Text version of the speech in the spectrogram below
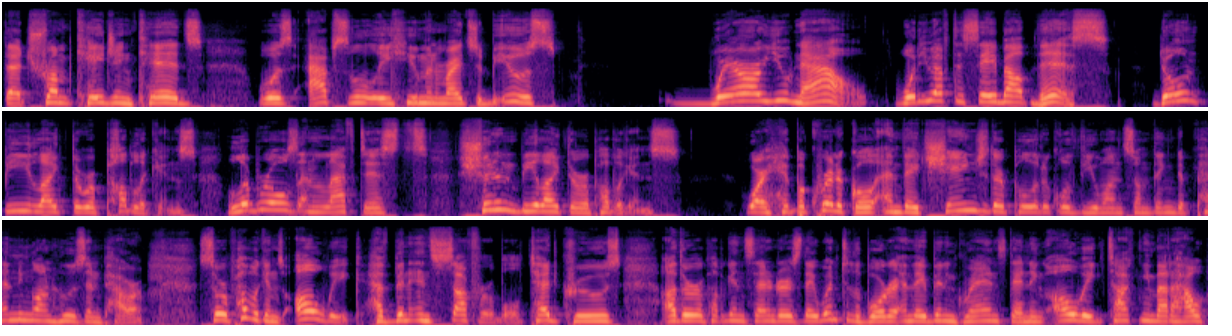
that Trump caging kids was absolutely human rights abuse, where are you now? What do you have to say about this? Don't be like the Republicans. Liberals and leftists shouldn't be like the Republicans who are hypocritical and they change their political view on something depending on who's in power. So Republicans all week have been insufferable. Ted Cruz, other Republican senators, they went to the border and they've been grandstanding all week talking about how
